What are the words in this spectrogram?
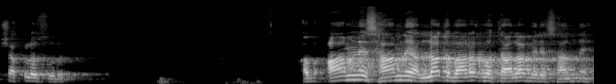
شکل و صورت۔ اب آمنے سامنے اللہ تبارک و تعالیٰ میرے سامنے ہے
